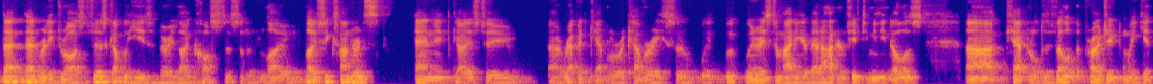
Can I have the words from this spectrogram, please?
that that really drives the first couple of years of very low cost, sort of low low 600s. and It goes to uh, rapid capital recovery. So we're estimating about $150 million uh, capital to develop the project, and we get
